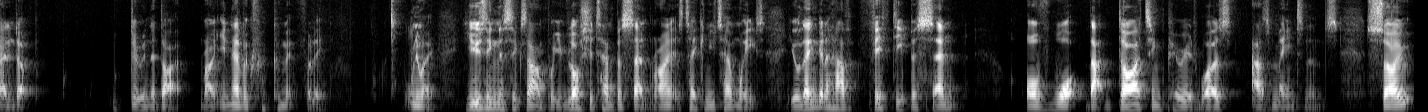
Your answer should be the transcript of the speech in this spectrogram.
end up doing the diet, right? You never commit fully. Anyway, using this example, you've lost your 10%, right? It's taken you 10 weeks. You're then going to have 50% of what that dieting period was as maintenance. So,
